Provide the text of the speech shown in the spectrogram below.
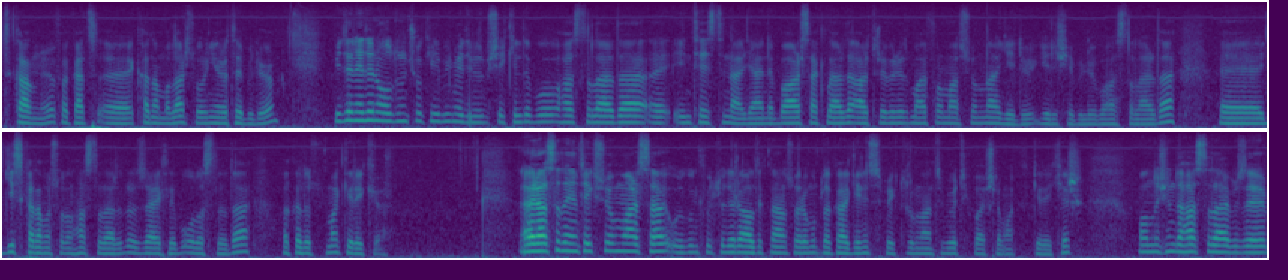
tıkanmıyor fakat e, kanamalar sorun yaratabiliyor. Bir de neden olduğunu çok iyi bilmediğimiz bir şekilde bu hastalarda e, intestinal yani bağırsaklarda arteriovenöz malformasyonlar geliyor, gelişebiliyor bu hastalarda. E, giz kanaması olan hastalarda da özellikle bu olasılığı da akılda tutmak gerekiyor. Eğer hastada enfeksiyon varsa uygun kültürleri aldıktan sonra mutlaka geniş spektrumlu antibiyotik başlamak gerekir. Onun dışında hastalar bize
